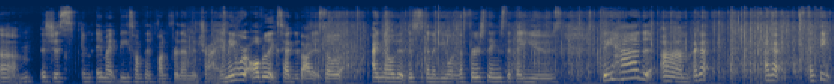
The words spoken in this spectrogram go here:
um, it's just it, might be something fun for them to try. And they were all really excited about it. So I know that this is going to be one of the first things that they use. They had um, I got I got I think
